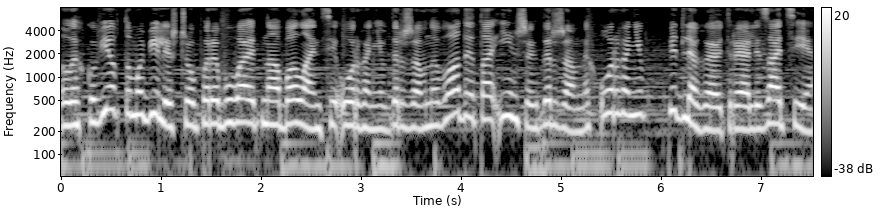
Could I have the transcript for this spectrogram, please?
Легкові автомобілі, що перебувають на балансі органів державної влади та інших державних органів, підлягають реалізації.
